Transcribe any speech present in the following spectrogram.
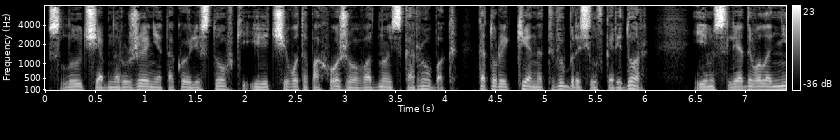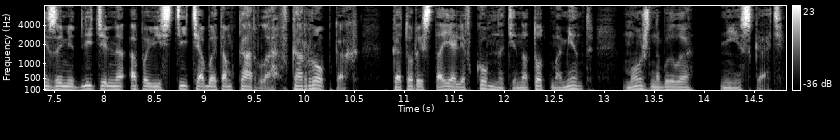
В случае обнаружения такой листовки или чего-то похожего в одной из коробок, который Кеннет выбросил в коридор, им следовало незамедлительно оповестить об этом Карла. В коробках, которые стояли в комнате на тот момент, можно было не искать.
